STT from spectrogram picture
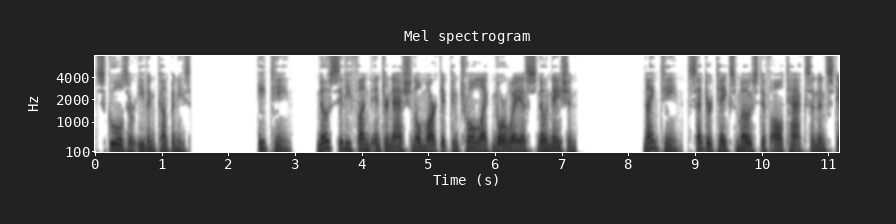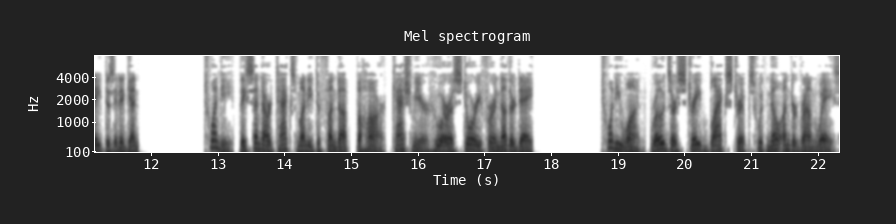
schools or even companies 18. No city fund international market control like Norway as snow nation 19. Center takes most if all tax and then state does it again 20. They send our tax money to fund up, Bihar, Kashmir who are a story for another day 21. Roads are straight black strips with no underground ways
